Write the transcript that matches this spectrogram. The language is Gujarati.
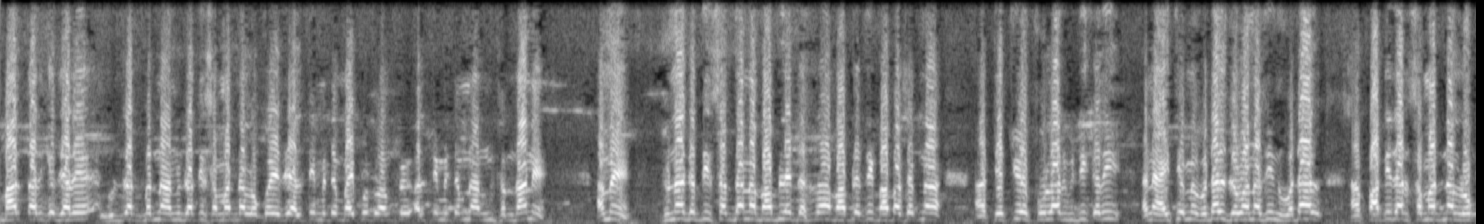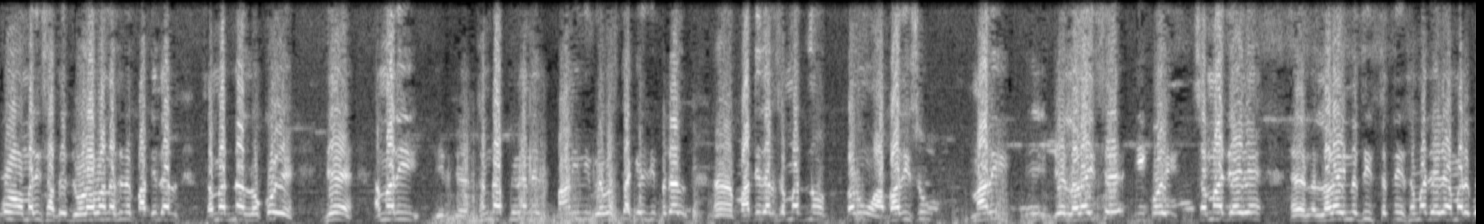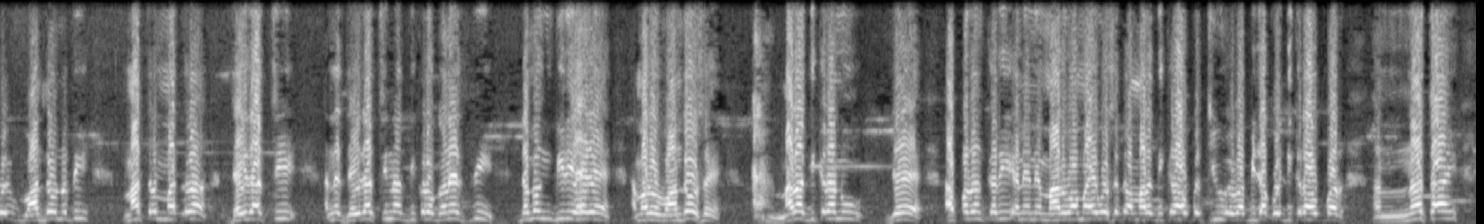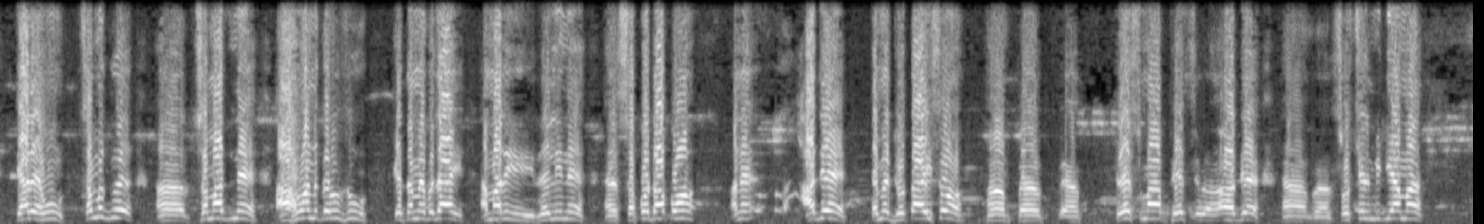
બાર તારીખે જ્યારે ગુજરાતભરના અનુજાતિ સમાજના લોકોએ જે અલ્ટિમેટમ આપ્યું હતું અલ્ટિમેટમના અનુસંધાને અમે જુનાગઢથી સરદારના બાબલે, દસરા બાબલેથી બાબા સાહેબના સ્ટેચ્યુએ ફૂલહાર વિધિ કરી અને અહીંથી અમે વડાલ જવાના છીએ વડાલ પાટીદાર સમાજના લોકો અમારી સાથે જોડાવાના છે અને પાટીદાર સમાજના લોકોએ જે અમારી ઠંડા પીણાને પાણીની વ્યવસ્થા કરી બદલ પાટીદાર સમાજનો પણ હું આભારી છું. મારી જે લડાઈ છે, એ કોઈ સમાજ હારે લડાઈ નથી, ક્ષત્રિય સમાજ હારે અમારે કોઈ વાંધો નથી. માત્ર માત્ર જયરાજસિંહ અને જયરાજસિંહના દીકરો ગણેશની દબંગગીરી હારે અમારો વાંધો છે. મારા દીકરાનું જે અપહરણ કરી અને એને મારવામાં આવ્યો છે, તો અમારા દીકરા ઉપર થયું, એવા બીજા કોઈ દીકરા ઉપર ન થાય. ત્યારે હું સમગ્ર સમાજને આહવાન કરું છું કે તમે બધા અમારી રેલીને સપોર્ટ આપો અને આજે તમે જોતા પ- પ્રેસમાં, ફેસ આજે સોશિયલ મીડિયામાં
